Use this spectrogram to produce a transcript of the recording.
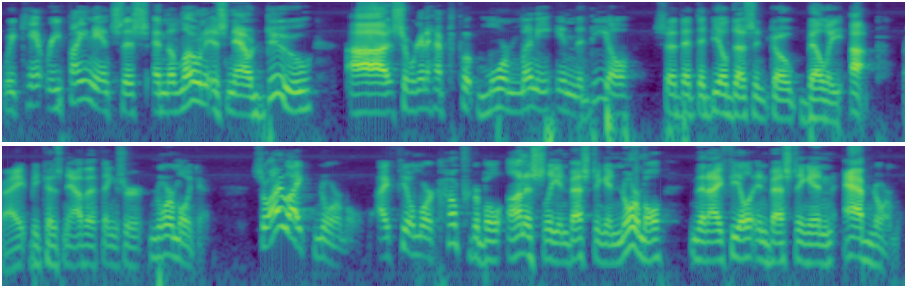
We can't refinance this and the loan is now due. Uh, so we're going to have to put more money in the deal so that the deal doesn't go belly up, right? Because now that things are normal again. So I like normal. I feel more comfortable, honestly, investing in normal than I feel investing in abnormal.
